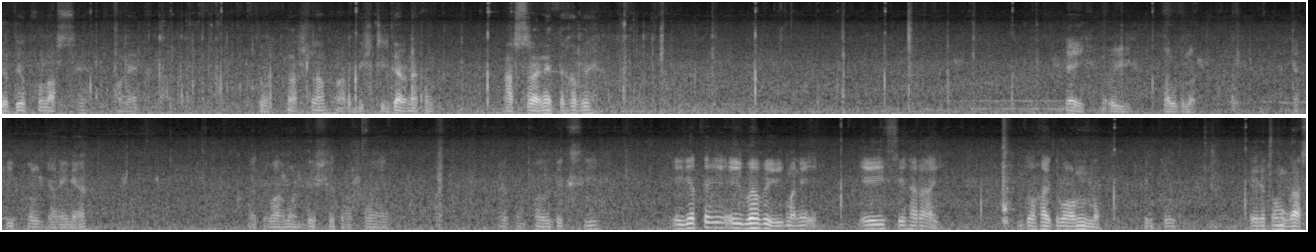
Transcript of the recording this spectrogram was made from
জাতীয় ফল আসছে, অনেক। তো আসলাম, আর বৃষ্টির কারণে এখন আশ্রয় নিতে হবে। এই, ওই ফলগুলো। এটা কী ফল জানি না। হয়তো আমার দেশে কোনো সময় এরকম ফল দেখছি। এই যাতে এইভাবেই মানে এই চেহারাই তো হয়তো অন্য, কিন্তু এরকম গাছ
